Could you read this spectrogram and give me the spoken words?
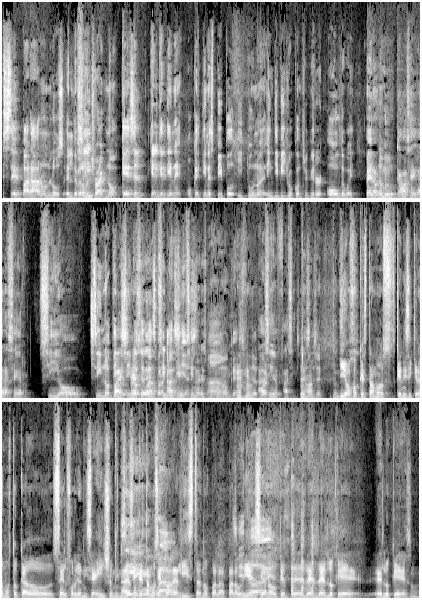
separaron los, el development Sí. track, ¿no? Que es el que, el que tiene, ok, tienes people y tú no, individual contributor all the way. Pero ¿no? nunca vas a llegar a ser CEO, Si no, te, si no te vas para si no, así tienes- es. si no eres ah, ok, manager. sí, de así de fácil. Sí, Ajá. sí, sí. Entonces- Y ojo que estamos, que ni siquiera hemos tocado self-organization ni nada, Sí, porque estamos siendo realistas, ¿no? Para la, para la Sí, audiencia, ¿no? Que es, es- es lo que es lo que es, ¿no?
